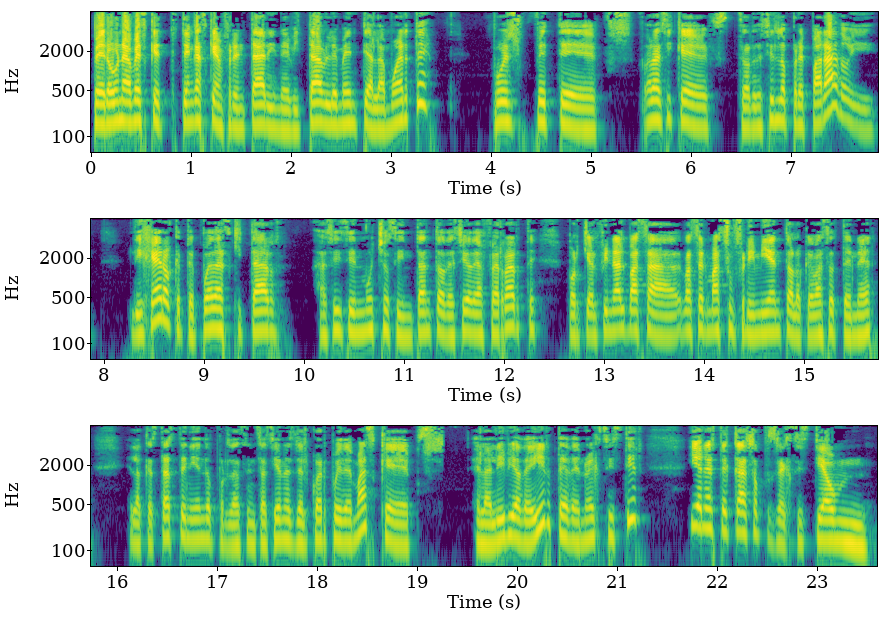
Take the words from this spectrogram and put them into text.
Pero una vez que te tengas que enfrentar inevitablemente a la muerte, pues vete, pues, ahora sí que, por decirlo, preparado y ligero que te puedas quitar así sin mucho, sin tanto deseo de aferrarte, porque al final vas a, va a ser más sufrimiento lo que vas a tener lo que estás teniendo por las sensaciones del cuerpo y demás que pues, el alivio de irte, de no existir. Y en este caso, pues existía un,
